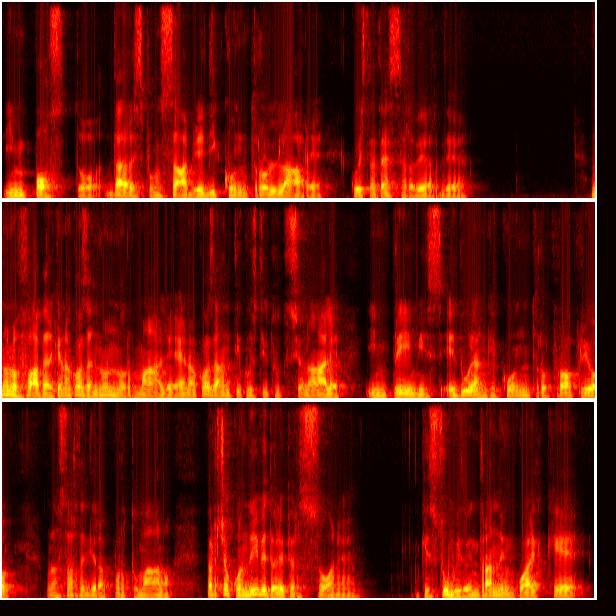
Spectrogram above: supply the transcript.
imposto dal responsabile di controllare questa tessera verde, non lo fa perché è una cosa non normale, è una cosa anticostituzionale in primis e due anche contro proprio una sorta di rapporto umano. Perciò quando io vedo le persone che subito entrando in qualche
